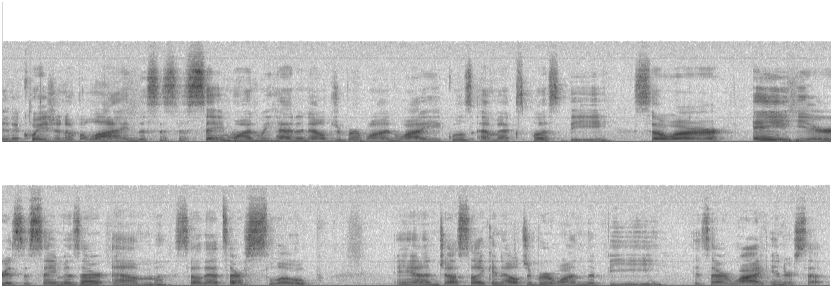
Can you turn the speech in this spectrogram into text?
an equation of a line. This is the same one we had in Algebra 1, y equals mx plus b. So our a here is the same as our m, so that's our slope. And just like in Algebra 1, the b is our y-intercept.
